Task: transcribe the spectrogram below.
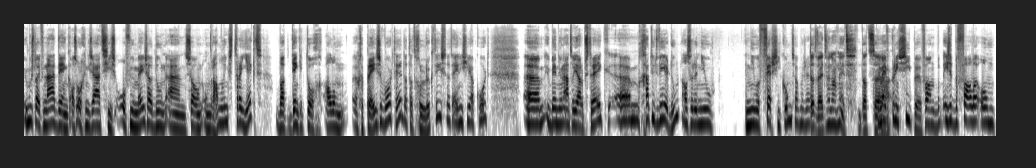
u moest even nadenken als organisaties of u mee zou doen aan zo'n onderhandeling traject, Wat denk ik toch alom eh, geprezen wordt, hè, dat dat gelukt is, dat energieakkoord. Um, u bent nu een aantal jaar op streek. Um, gaat u het weer doen als er een nieuw een nieuwe versie komt, zou ik maar zeggen? Dat weten we nog niet. Dat, uh... even principe. Van, is het bevallen om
